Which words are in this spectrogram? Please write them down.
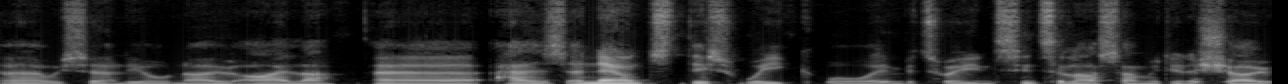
uh, we certainly all know Isla, uh, has announced this week or in between since the last time we did a show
